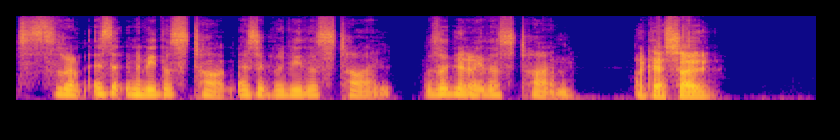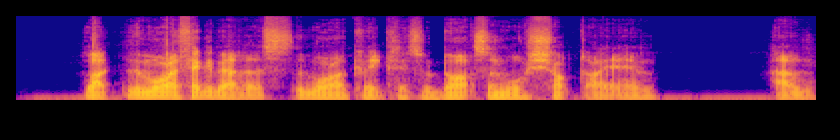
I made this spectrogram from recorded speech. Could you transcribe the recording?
sort of is it going to be this time? Is it going to be this time? Is it going to Yeah. be this time? Okay, so like the more I think about this, the more I connect to some dots, the more shocked I am. Um,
